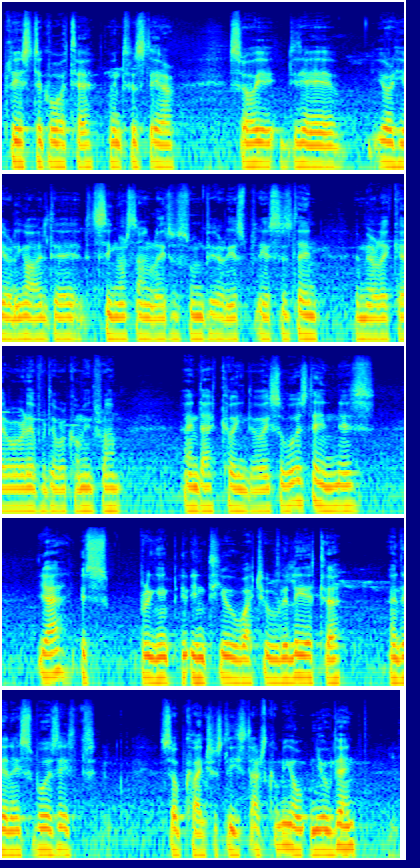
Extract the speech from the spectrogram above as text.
place to go to when it was there. So the, you're hearing all the singer-songwriters from various places then, America or wherever they were coming from. And that kind of, I suppose, then is, yeah, it's bringing into you what you relate to. And then I suppose it subconsciously starts coming out in you then, yes.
